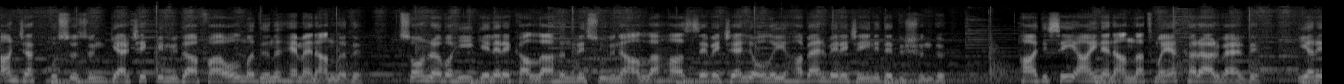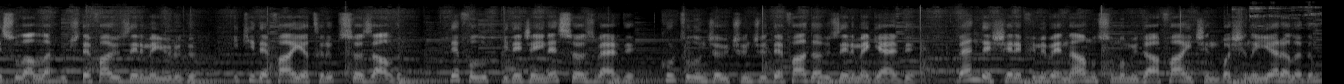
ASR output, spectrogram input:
Ancak bu sözün gerçek bir müdafaa olmadığını hemen anladı. Sonra vahiy gelerek Allah'ın Resulüne Allah Azze ve Celle olayı haber vereceğini de düşündü. Hadiseyi aynen anlatmaya karar verdi. Ya Resulallah üç defa üzerime yürüdü. İki defa yatırıp söz aldım. Defolup gideceğine söz verdi. Kurtulunca üçüncü defa da üzerime geldi. Ben de şerefimi ve namusumu müdafaa için başını yaraladım,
